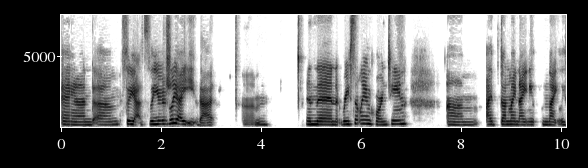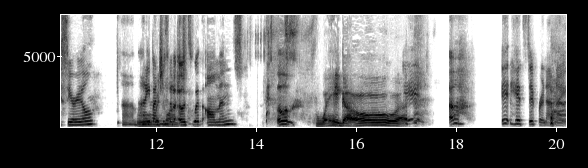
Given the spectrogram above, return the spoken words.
and um, so yeah, so usually I eat that. Um, and then recently in quarantine, um, I've done my nightly nightly cereal, um, honey Ooh, which bunches of oats with almonds. Oh, Fuego. it, ugh, it hits different at night.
